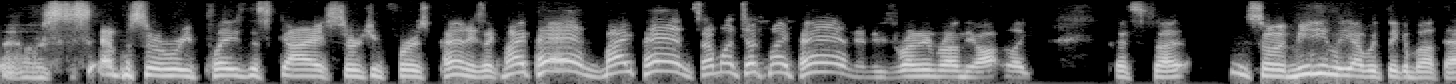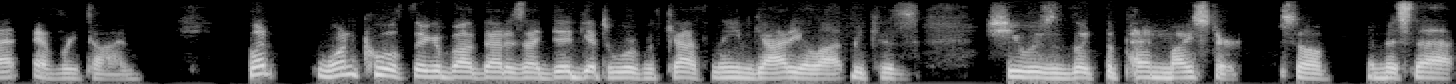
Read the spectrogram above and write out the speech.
it was this episode where he plays this guy searching for his pen. He's like, "My pen, my pen! Someone took my pen!" And he's running around the like. That's so immediately I would think about that every time. But one cool thing about that is I did get to work with Kathleen Gati a lot because she was like the pen meister. So I miss that.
